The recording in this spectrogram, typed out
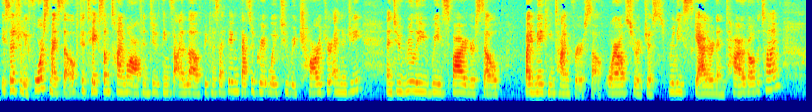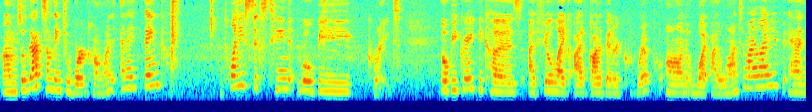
essentially force myself to take some time off and do things that I love because I think that's a great way to recharge your energy and to really re-inspire yourself by making time for yourself or else you're just really scattered and tired all the time. Um, so that's something to work on and I think 2016 will be great. It'll be great because I feel like I've got a better grip on what I want in my life and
